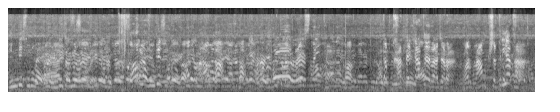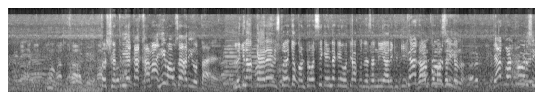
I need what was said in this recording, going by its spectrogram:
हिंदी शुरू है। हिंदी चालू अरे हिंदी चालू आहे. हाँ। ना, हिंदी शुरू है। तब राइस नहीं था तब खाते क्या थे राजा राम और राम क्षत्रिय था। तो क्षत्रिय का खाना ही मांसाहारी होता है। लेकिन आप कह रहे हैं इसको लेकर कंट्रोवर्सी कहीं ना कहीं होती है आपको नज़र नहीं आ रही क्योंकि क्या राम को मांसाहारी करना क्या कंट्रोवर्सी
